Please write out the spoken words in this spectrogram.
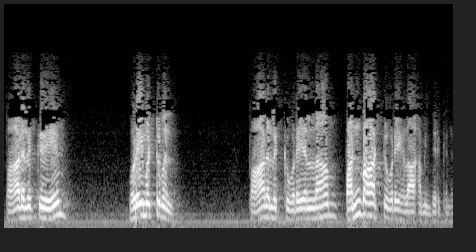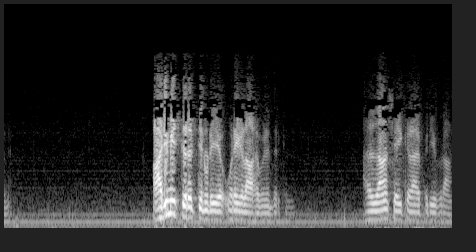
பாடலுக்கு உரை மட்டுமல்ல பாடலுக்கு உரையெல்லாம் பண்பாட்டு உரைகளாக அமைந்திருக்கின்றன. அடிமைத்திறத்தினுடைய உரைகளாக விழுந்திருக்கின்றன அதுதான் சேர்க்கிறார் பெரியபுரான்.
